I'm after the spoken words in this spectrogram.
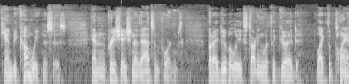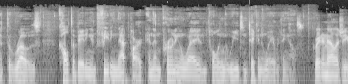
can become weaknesses, and an appreciation of that's important. But I do believe starting with the good, like the plant, the rose, cultivating and feeding that part, and then pruning away and pulling the weeds and taking away everything else. Great analogy.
